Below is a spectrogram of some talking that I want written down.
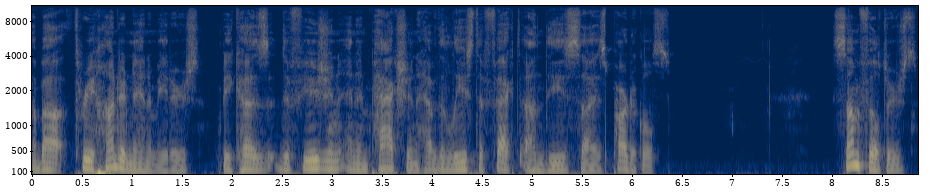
about 300 nanometers, because diffusion and impaction have the least effect on these size particles. Some filters,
